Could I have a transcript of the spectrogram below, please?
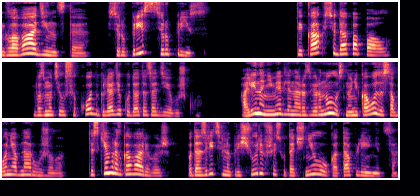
Глава одиннадцатая. Сюрприз, сюрприз. «Ты как сюда попал?» – возмутился кот, глядя куда-то за девушку. Алина немедленно развернулась, но никого за собой не обнаружила. «Ты с кем разговариваешь?» – подозрительно прищурившись, уточнила у кота пленница.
